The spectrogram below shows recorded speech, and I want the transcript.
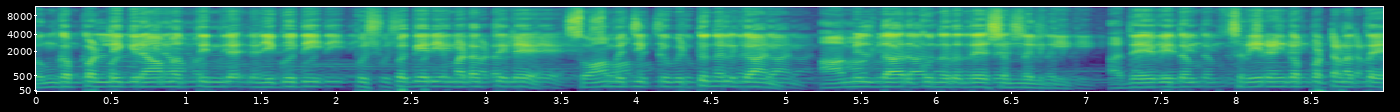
തൊങ്കപ്പള്ളി ഗ്രാമത്തിന്റെ നികുതി പുഷ്പഗിരി മഠത്തിലെ സ്വാമിജിക്ക് വിട്ടു നൽകാൻ ആമിൽദാർക്കു നിർദ്ദേശം നൽകി. അതേവിധം ശ്രീരംഗപട്ടണത്തെ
